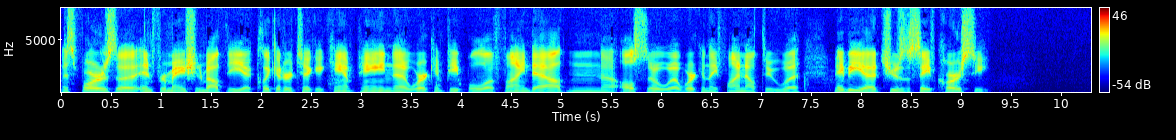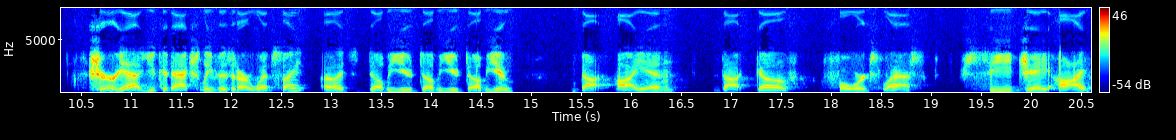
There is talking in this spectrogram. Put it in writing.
as far as uh, information about the uh, Click It or Ticket campaign, uh, where can people uh, find out, and uh, also where can they find out to maybe choose a safe car seat? Sure. Yeah, you could actually visit our website. it's www.in.gov forward slash CJI.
